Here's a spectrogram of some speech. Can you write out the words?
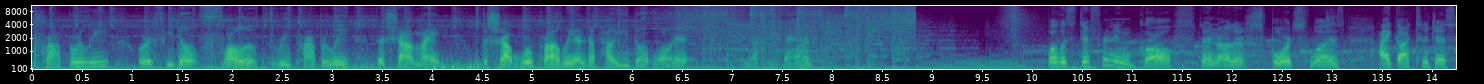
properly or if you don't follow through properly, the shot might, the shot will probably end up how you don't want it, and that's just bad. What was different in golf than other sports was I got to just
